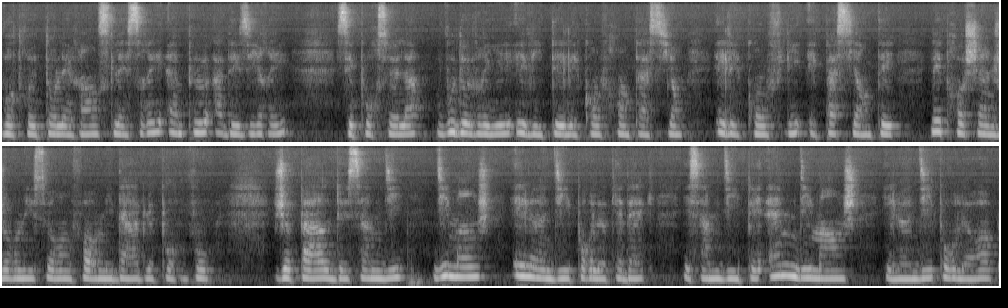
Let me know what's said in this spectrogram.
Votre tolérance laisserait un peu à désirer. C'est pour cela vous devriez éviter les confrontations et les conflits et patienter. Les prochaines journées seront formidables pour vous. Je parle de samedi, dimanche et lundi pour le Québec et samedi PM, dimanche et lundi pour l'Europe.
